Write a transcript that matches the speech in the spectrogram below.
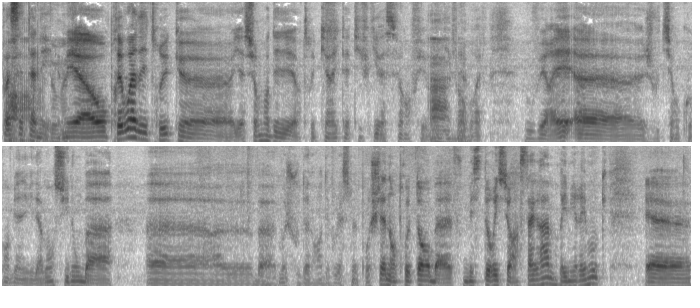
pas Ah, cette année. dommage. Mais euh, on prévoit des trucs. euh, Il y a sûrement des, un truc caritatif qui va se faire en février. Ah, enfin bien. bref, vous verrez. Je vous tiens au courant, bien évidemment. Sinon, bah. euh, bah, moi je vous donne rendez-vous la semaine prochaine. Entre temps, bah, mes stories sur Instagram, Rémi Remouk. Euh,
